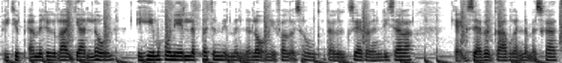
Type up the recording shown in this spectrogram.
በኢትዮጵያ ምድር ላይ ያለውን ይሄ መሆን የለበትም የምንለውን የፈረሰውን ቅጥር እግዚአብሔር እንዲሰራ ከእግዚአብሔር ጋር አብረን ለመስራት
